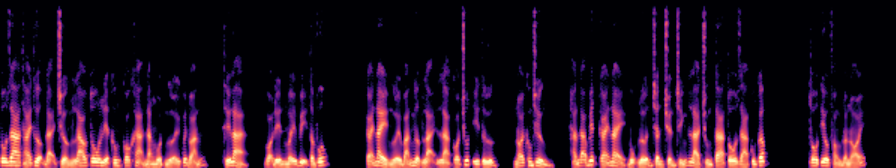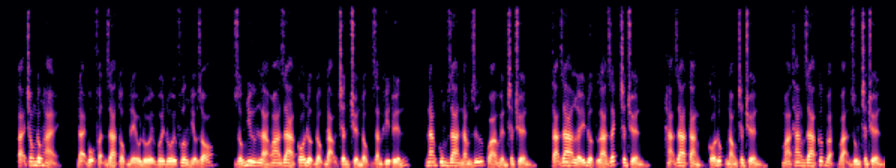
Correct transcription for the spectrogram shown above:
tô ra thái thượng đại trưởng lao tô liệt không có khả năng một người quyết đoán, thế là gọi đến mấy vị tâm phúc cái này người bán ngược lại là có chút ý tứ, nói không chừng, hắn đã biết cái này bụng lớn chân truyền chính là chúng ta tô ra cung cấp. Tô tiêu phỏng đoán nói. Tại trong đông hải, đại bộ phận gia tộc đều đối với đối phương hiểu rõ, giống như là hoa gia có được độc đạo chân truyền độc gian khí tuyến, nam cung gia nắm giữ quá huyền chân truyền, tạ gia lấy được lá rách chân truyền, hạ gia tặng có đúc nóng chân truyền, mà thang gia cướp đoạt vạn dung chân truyền.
